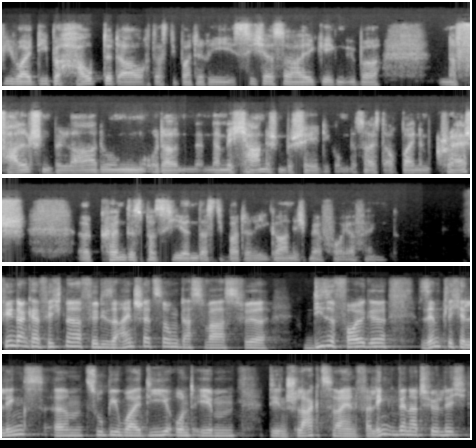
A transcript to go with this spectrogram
BYD behauptet auch, dass die Batterie sicher sei gegenüber einer falschen Beladung oder einer mechanischen Beschädigung. Das heißt, auch bei einem Crash äh, könnte es passieren, dass die Batterie gar nicht mehr Feuer fängt. Vielen Dank, Herr Fichtner, für diese Einschätzung. Das war's für diese Folge. Sämtliche Links ähm, zu BYD und eben den Schlagzeilen verlinken wir natürlich.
